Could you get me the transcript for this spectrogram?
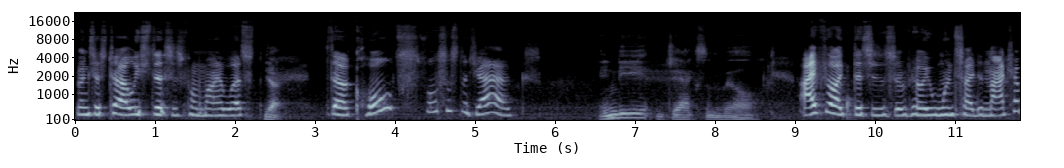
brings us to at least this is from my list. Yeah. The Colts versus the Jags. Indy, Jacksonville. I feel like this is a very one-sided matchup.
